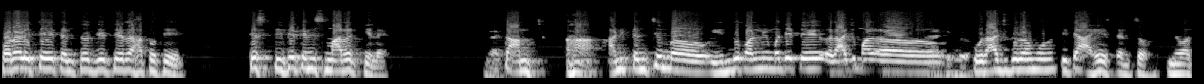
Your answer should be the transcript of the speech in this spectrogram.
परळ इथे त्यांचं जे ते राहत होते तेच तिथे त्यांनी स्मारक केलंय. तर आम हा आणि त्यांचे हिंदू कॉलनीमध्ये ते राज राजगृह. म्हणून तिथे आहेच त्यांचं निवास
